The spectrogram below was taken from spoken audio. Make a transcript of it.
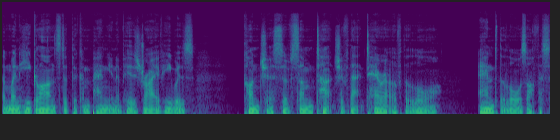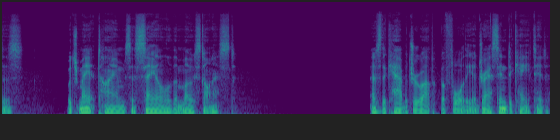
and when he glanced at the companion of his drive, he was conscious of some touch of that terror of the law and the law's officers, which may at times assail the most honest. As the cab drew up before the address indicated,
